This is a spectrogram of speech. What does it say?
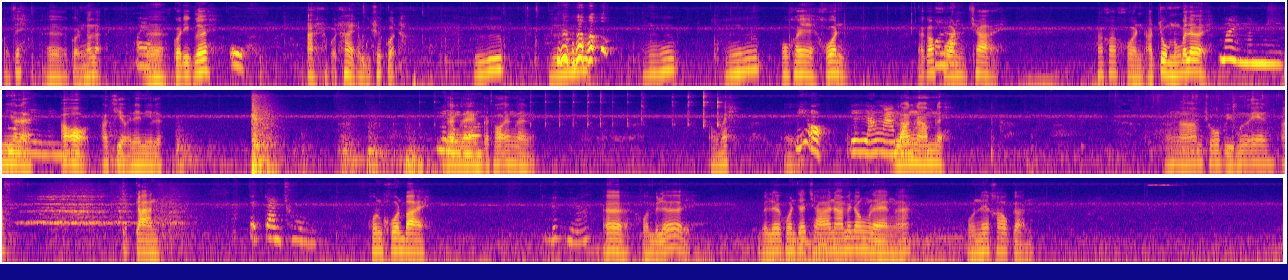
กดสิ เออ กดงั้นแหละ พอยังเออ กดอีกเลย โอ้อะ กดให้นะบุกช่วยกดฮึบฮึบฮึบฮึบโอเค คน แล้วก็คน ใช่ ค่อยๆคน เอาจุ่มลงไปเลย ไม่ มันมีมีตัวอะไรยู่ในนี้เอาออก เอาเขี่ยไว้ในนี้เลย ไม่แรลงงแรงไปๆกระเทาะแรงแรงๆเลยเอาไหมเออไม่ออกล้างน้ำล้างน้ำเลยล้างน้ำโชว์ฝีมือเองอะจัดการจัดการชงคนโคนๆไปลึกอยู่นะเออคนไปเลยไปเลยคนช้าๆนะไม่ต้องแรงนะคนให้เข้ากัน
